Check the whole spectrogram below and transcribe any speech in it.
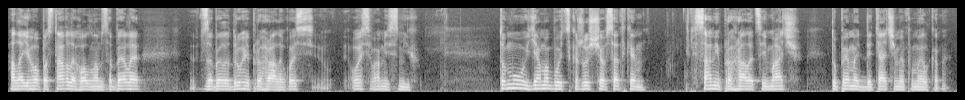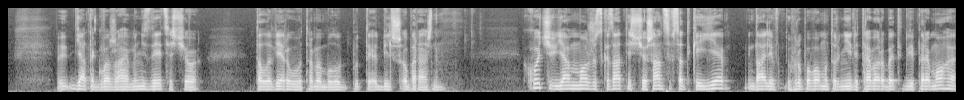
але його поставили, гол нам забили, забили другий, програли. Ось, ось вам і сміх. Тому я, мабуть, скажу, що все-таки самі програли цей матч тупими дитячими помилками. Я так вважаю. Мені здається, що Талавєрову треба було бути більш обережним. Хоч я можу сказати, що шанси все-таки є. Далі в груповому турнірі треба робити дві перемоги.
